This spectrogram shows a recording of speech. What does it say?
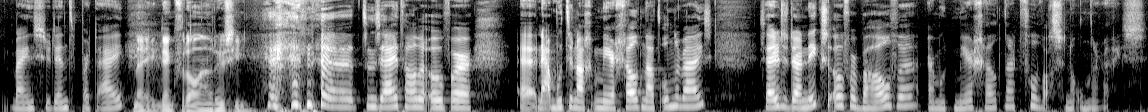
bij een studentenpartij. Nee, ik denk vooral aan ruzie. en, uh, toen zij het hadden over, uh, nou, moet er nog meer geld naar het onderwijs? Zeiden ze daar niks over, behalve er moet meer geld naar het volwassenenonderwijs.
